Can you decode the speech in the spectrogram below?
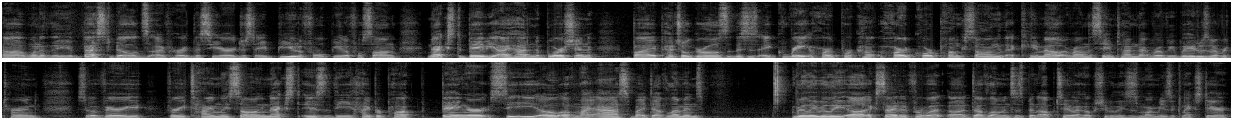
Uh, one of the best builds I've heard this year. Just a beautiful, beautiful song. Next, Baby I Had an Abortion by Petrol Girls. This is a great hardcore hardcore punk song that came out around the same time that Roe v. Wade was overturned. So a very, very timely song. Next is the hyperpop banger CEO of My Ass by Dev Lemons. Really, really uh, excited for what uh, Dev Lemons has been up to. I hope she releases more music next year.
